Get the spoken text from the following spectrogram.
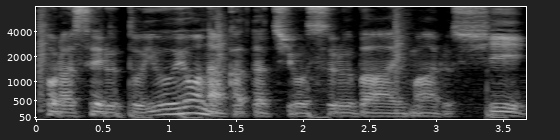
取らせるというような形をする場合もあるし、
